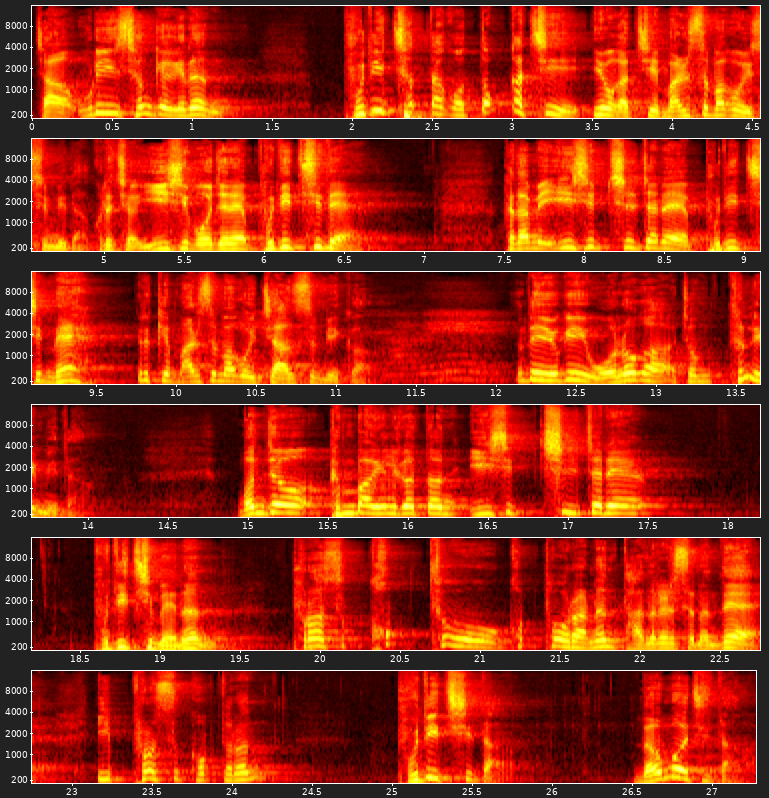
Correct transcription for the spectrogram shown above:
자, 우리 성경에는 부딪혔다고 똑같이 이와 같이 말씀하고 있습니다. 그렇죠. 25절에 부딪히되 그 다음에 27절에 부딪힘에 이렇게 말씀하고 있지 않습니까? 근데 여기 원어가 좀 틀립니다. 먼저 금방 읽었던 27절에 부딪힘에는 프로스콥토 콥토라는 단어를 쓰는데 이 프로스콥토는 부딪히다, 넘어지다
